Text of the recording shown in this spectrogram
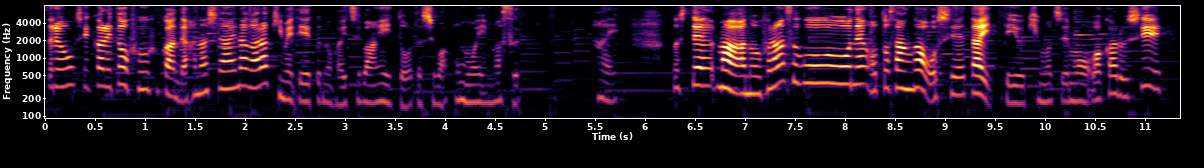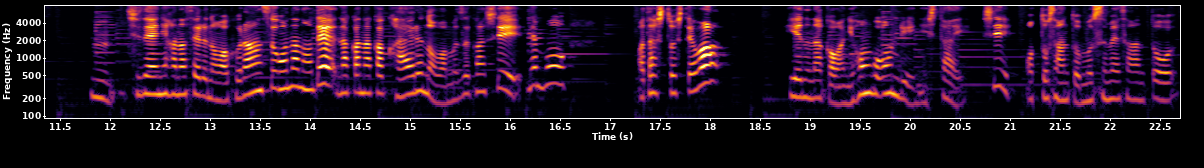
それをしっかりと夫婦間で話し合いながら決めていくのが一番いいと私は思います。はい。そして、まあ、あの、フランス語をね、夫さんが教えたいっていう気持ちもわかるし、うん、自然に話せるのはフランス語なのでなかなか変えるのは難しいでも私としては家の中は日本語オンリーにしたいし夫さんと娘さんと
